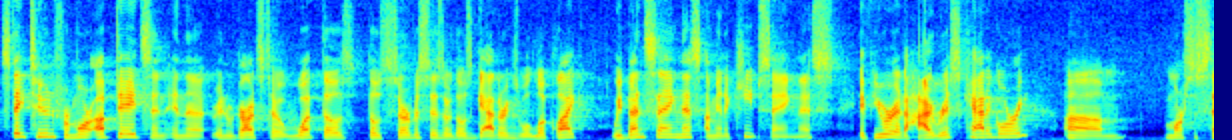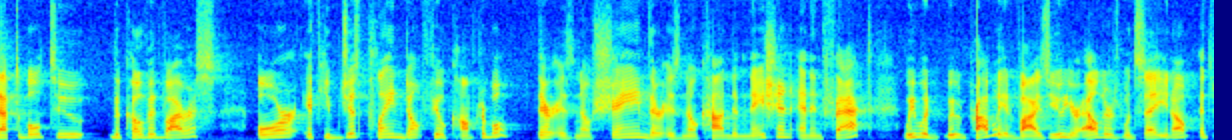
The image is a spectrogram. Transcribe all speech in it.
Stay tuned for more updates in, in, the, in regards to what those, those services or those gatherings will look like. We've been saying this. I'm going to keep saying this. If you are at a high risk category, um, more susceptible to the COVID virus, or if you just plain don't feel comfortable, there is no shame, there is no condemnation, and in fact, we would, we would probably advise you, your elders would say, you know, it's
